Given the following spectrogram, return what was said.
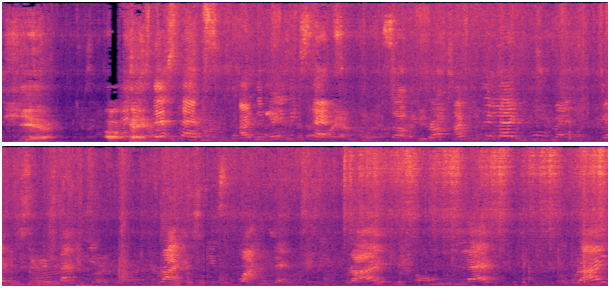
here. Okay. The steps are the basic steps. So from after the leg movement, you have to start with right is one, then right, left, right,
